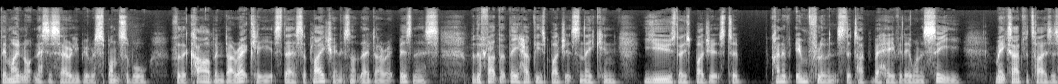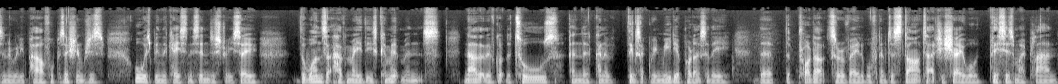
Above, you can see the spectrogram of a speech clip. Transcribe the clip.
They might not necessarily be responsible for the carbon directly. It's their supply chain. It's not their direct business. But the fact that they have these budgets and they can use those budgets to kind of influence the type of behavior they want to see makes advertisers in a really powerful position, which has always been the case in this industry. So the ones that have made these commitments, now that they've got the tools and the kind of things like green media products, the, the, the products are available for them to start to actually show, well, this is my plan.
